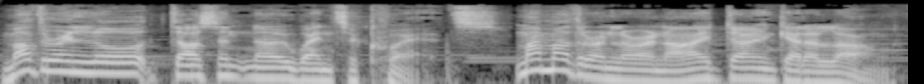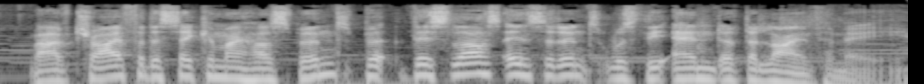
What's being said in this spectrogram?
Mother-in-law doesn't know when to quit. My mother-in-law and I don't get along. I've tried for the sake of my husband, but this last incident was the end of the line for me.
